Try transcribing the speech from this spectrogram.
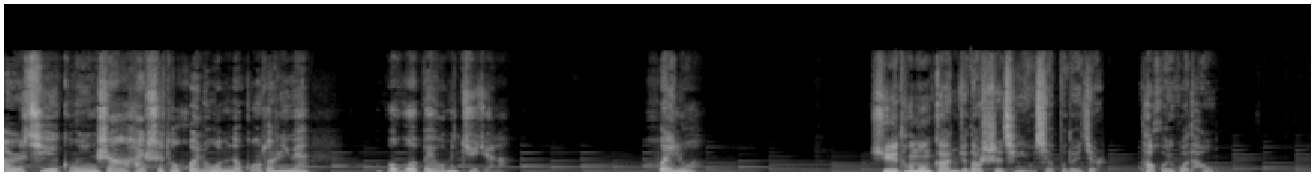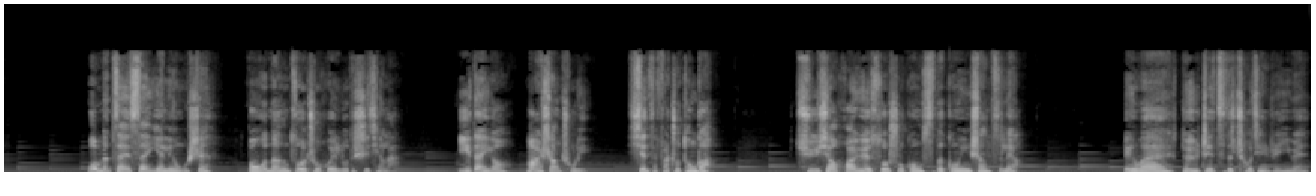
而且供应商还试图贿赂我们的工作人员，不过被我们拒绝了。贿赂？许彤彤感觉到事情有些不对劲儿，他回过头。我们再三严令无申，不能做出贿赂的事情来。一旦有，马上处理。现在发出通告，取消花月所属公司的供应商资料。另外，对于这次的抽检人员，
